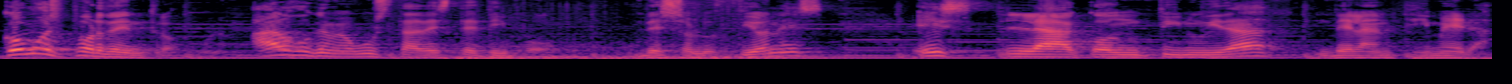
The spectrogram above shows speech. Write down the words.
¿cómo es por dentro? algo que me gusta de este tipo de soluciones es la continuidad de la encimera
